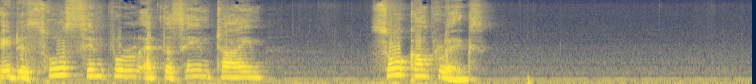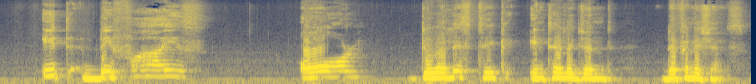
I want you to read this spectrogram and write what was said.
it is so simple at the same time, so complex, it defies all dualistic intelligent definitions.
